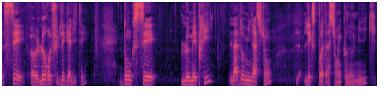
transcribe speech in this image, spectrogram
c'est euh, le refus de l'égalité. Donc, c'est le mépris, la domination, l'exploitation économique.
